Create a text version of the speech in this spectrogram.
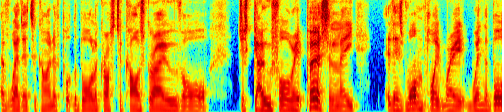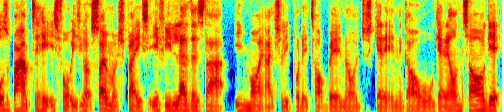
of whether to kind of put the ball across to Cosgrove or just go for it. Personally, there's one point where he, when the ball's about to hit his foot, he's got so much space. If he leathers that, he might actually put it top bin or just get it in the goal or get it on target.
